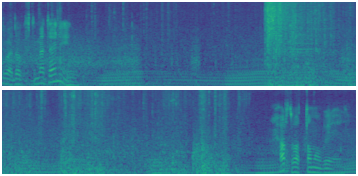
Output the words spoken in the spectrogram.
شو هذوك في تاني حرت بالطوموبيل هذا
